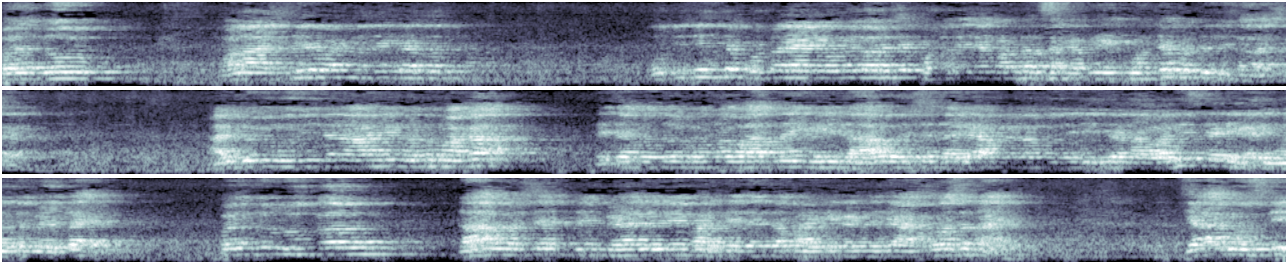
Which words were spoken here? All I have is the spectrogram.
परंतु मला आश्चर्य वाटलं नाही का तर मोदीजींचे फोटो आणि उमेदवाराचे फोटो त्याच्या मतदारसंघातले कोणत्या पद्धतीचा असणार आणि तुम्ही मोदीजींना आणि मत मागा. त्याच्याबद्दल कोणता वाद नाही. गेली दहा वर्ष झाली आपल्याला मोदीजींच्या नावानेच त्या ठिकाणी मतं मिळत आहेत. परंतु लोक दहा वर्षात जे मिळालेले भारतीय जनता पार्टीकडनं जे आश्वासन आहे ज्या गोष्टी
